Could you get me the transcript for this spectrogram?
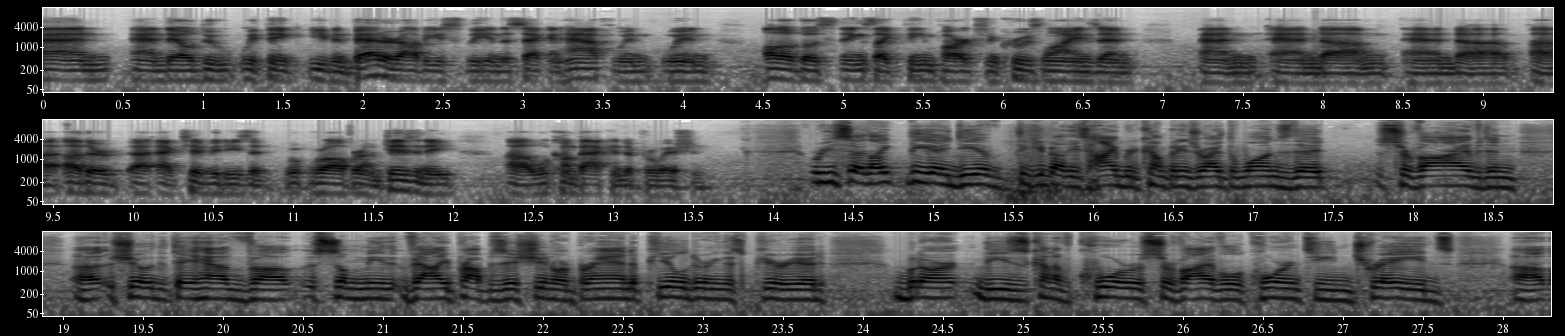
and and they'll do we think even better obviously in the second half when when all of those things like theme parks and cruise lines and and and um, and uh, uh, other uh, activities that revolve around Disney uh, will come back into fruition. Reese, I like the idea of thinking about these hybrid companies, right? The ones that survived and uh, showed that they have uh, some value proposition or brand appeal during this period, but aren't these kind of core survival quarantine trades. Uh,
